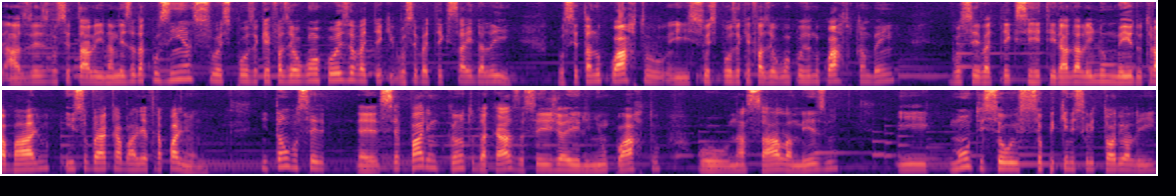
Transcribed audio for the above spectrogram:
Às vezes você está ali na mesa da cozinha, sua esposa quer fazer alguma coisa, vai ter que, você vai ter que sair dali. Você está no quarto e sua esposa quer fazer alguma coisa no quarto também, você vai ter que se retirar dali no meio do trabalho, isso vai acabar lhe atrapalhando. Então você é, separe um canto da casa, seja ele em um quarto ou na sala mesmo, e monte seu, seu pequeno escritório ali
